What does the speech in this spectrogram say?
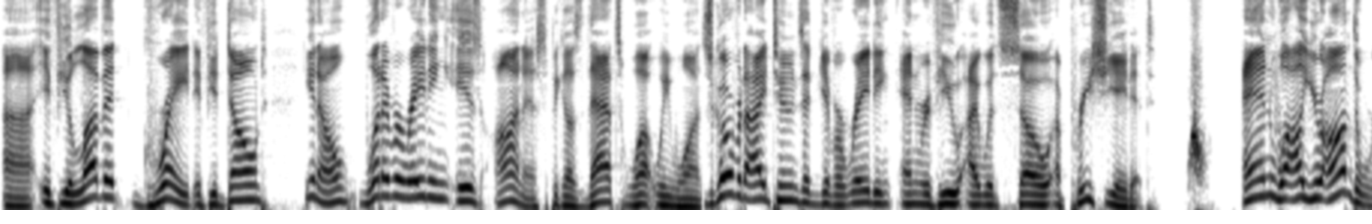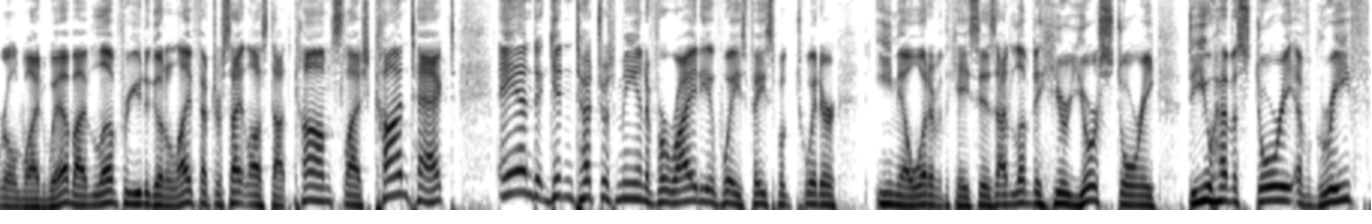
Uh, if you love it, great. If you don't, you know, whatever rating is honest because that's what we want. So go over to iTunes and give a rating and review. I would so appreciate it. And while you're on the World Wide Web, I'd love for you to go to lifeaftersightloss.com slash contact and get in touch with me in a variety of ways, Facebook, Twitter, email, whatever the case is. I'd love to hear your story. Do you have a story of grief?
